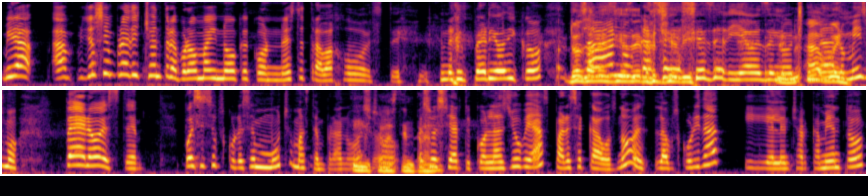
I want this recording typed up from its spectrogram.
Mira, ah, yo siempre he dicho entre broma y no que con este trabajo este en el periódico, pues, la sabes si es de nunca noche sé si es de día o es de noche, Ah, da bueno. lo mismo. Pero este, pues sí se oscurece mucho más temprano. Mucho eso, más temprano. eso es cierto. Y con las lluvias parece caos, ¿no? La oscuridad y el encharcamiento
